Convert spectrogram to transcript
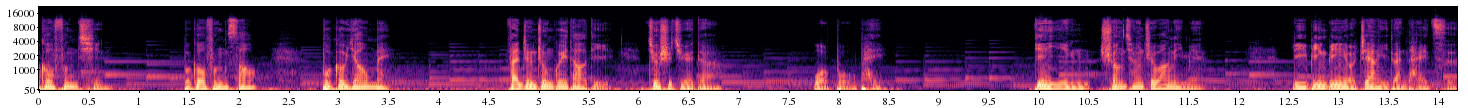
不够风情，不够风骚，不够妖媚。反正终归到底就是觉得我不配。电影《双枪之王》里面，李冰冰有这样一段台词：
